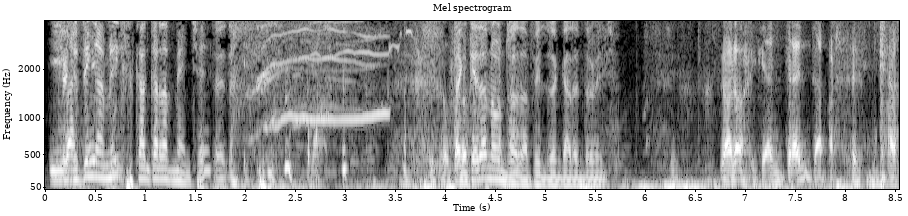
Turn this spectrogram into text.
O sigui, jo tinc amics que han quedat menys, eh? Eh, Te'n queden 11 de fills encara entremig. No, no, en queden 30. Per...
